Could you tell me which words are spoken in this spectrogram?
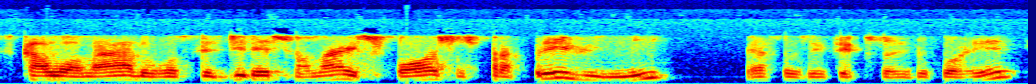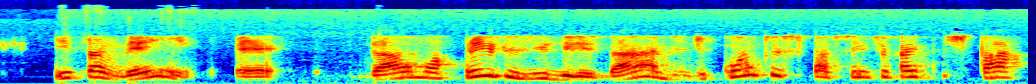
escalonado, você direcionar esforços para prevenir essas infecções de ocorrer e também é, dar uma previsibilidade de quanto esse paciente vai custar,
